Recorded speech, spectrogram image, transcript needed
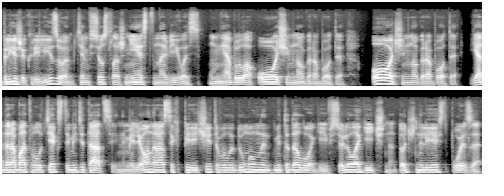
ближе к релизу, тем все сложнее становилось. У меня было очень много работы очень много работы. Я дорабатывал тексты медитаций, на миллион раз их перечитывал и думал над методологией, все ли логично, точно ли есть польза.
